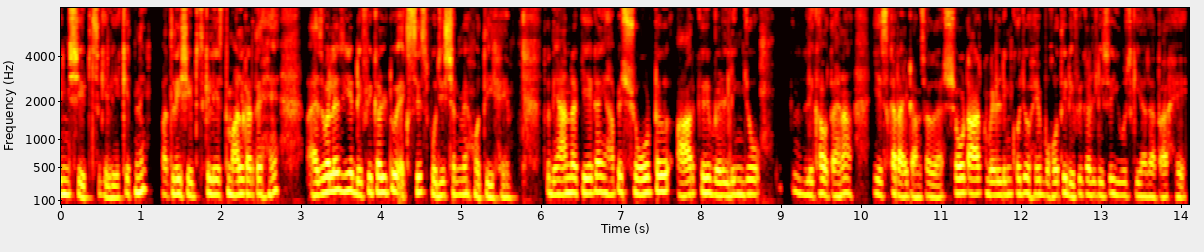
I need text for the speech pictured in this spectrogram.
thin sheets के लिए? कितनी पतली शीट्स के लिए इस्तेमाल करते हैं? एज वेल एज ये डिफ़िकल्ट टू एक्सिस पोजिशन में होती है। तो ध्यान रखिएगा, यहाँ पे शॉर्ट आर्क वेल्डिंग जो लिखा होता है ना, ये इसका राइट आंसर होता है। शॉर्ट आर्क वेल्डिंग को जो है, बहुत ही डिफ़िकल्टी से यूज़ किया जाता है,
